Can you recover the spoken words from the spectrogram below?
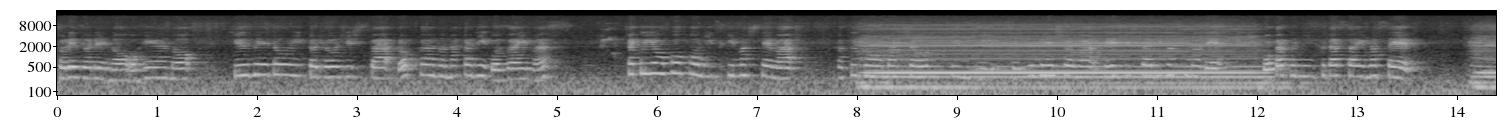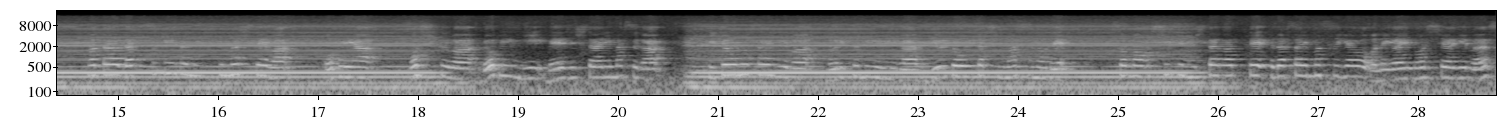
それぞれのお部屋の救命胴衣と表示したロッカーの中にございます。着用方法につきましては格納場所付近に説明書が提示してありますのでご確認くださいませ。また脱出経路につきましてはお部屋もしくはロビーに明示してありますが非常の際には乗組員が誘導いたしますのでその指示に従ってくださいますようお願い申し上げます。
